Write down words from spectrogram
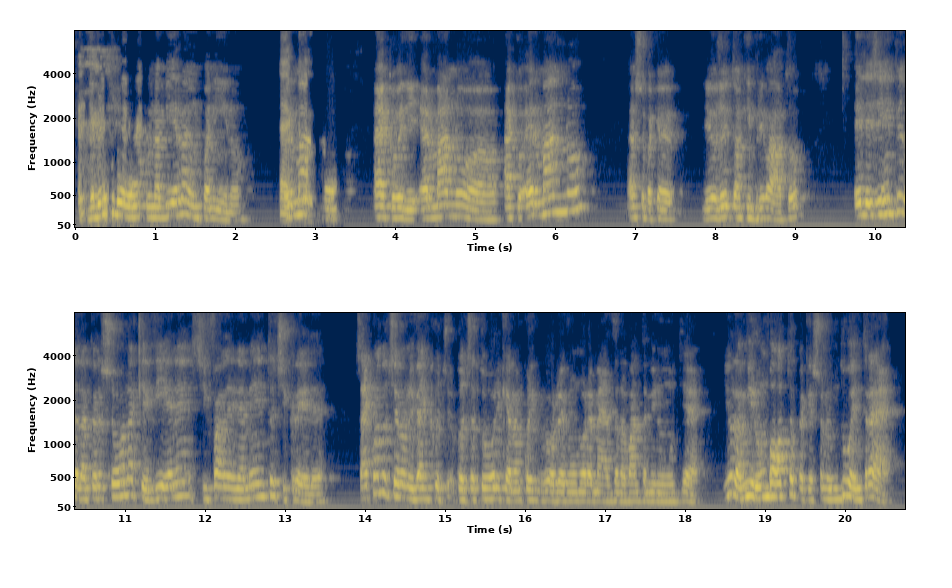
Gabriele una birra e un panino. Ecco, Ermanno, ecco vedi, Ermanno, uh, ecco, Ermanno, adesso perché gli ho detto anche in privato, è l'esempio della persona che viene, si fa l'allenamento e ci crede Sai quando c'erano i vecchi calciatori che erano quelli che correvano un'ora e mezza, 90 minuti? Eh? Io la miro un botto perché sono in due, in tre,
